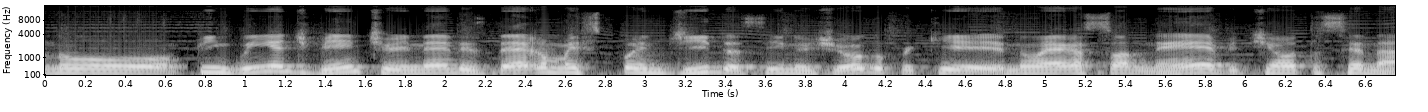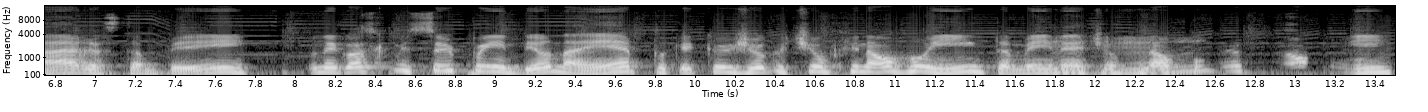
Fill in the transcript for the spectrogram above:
No Pinguim Adventure, né, eles deram uma expandida assim no jogo, porque não era só neve, tinha outros cenários também. O negócio que me surpreendeu na época é que o jogo tinha um final ruim também, né? Tinha um Uhum. final bom e um final ruim.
